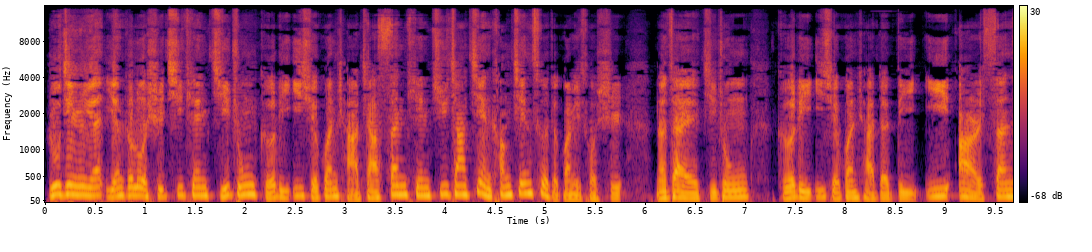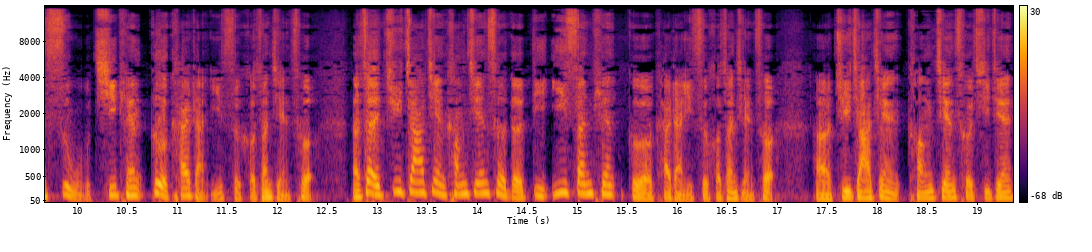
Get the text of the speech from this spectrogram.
入境人员严格落实七天集中隔离医学观察加三天居家健康监测的管理措施。那在集中隔离医学观察的第一、二、三、四、五七天各开展一次核酸检测。那在居家健康监测的第一三天各开展一次核酸检测。呃，居家健康监测期间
